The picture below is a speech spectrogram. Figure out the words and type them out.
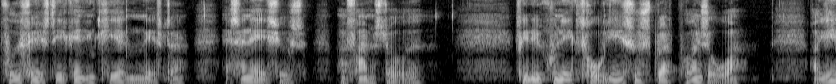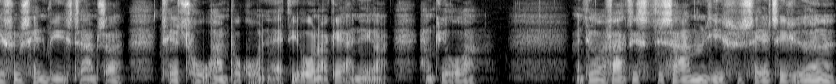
fodfæste igen i kirken efter Athanasius var fremstået. Philip kunne ikke tro Jesus blot på hans ord, og Jesus henviste ham så til at tro ham på grund af de undergærninger, han gjorde. Men det var faktisk det samme, Jesus sagde til jøderne,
